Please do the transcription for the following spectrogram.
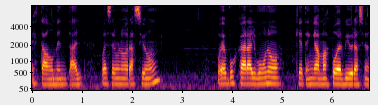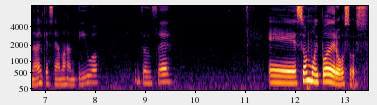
estado mental. Puede ser una oración, puedes buscar alguno que tenga más poder vibracional, que sea más antiguo. Entonces, eh, son muy poderosos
